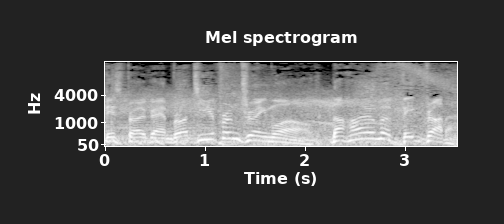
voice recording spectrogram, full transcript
This program brought to you from Dreamworld, the home of Big Brother.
